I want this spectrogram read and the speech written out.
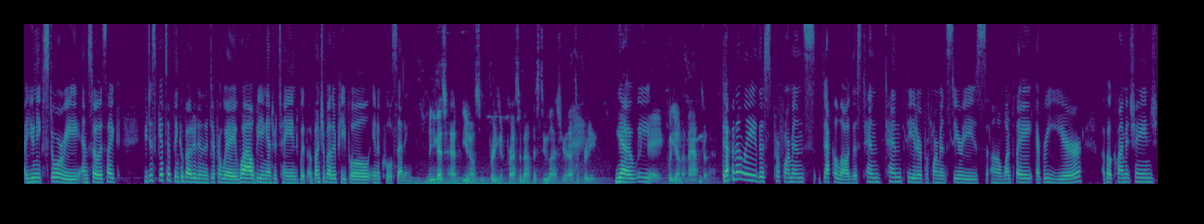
a unique story and so it's like you just get to think about it in a different way while being entertained with a bunch of other people in a cool setting. And you guys had, you know, some pretty good press about this too last year. That's a pretty yeah, we hey, put you on the map for that. Definitely, this performance decalogue, this 10, 10 theater performance series, uh, one play every year about climate change,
